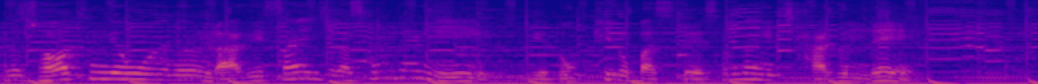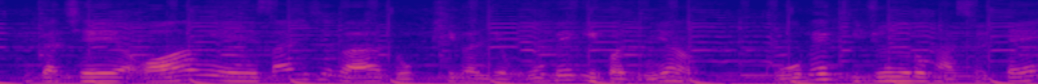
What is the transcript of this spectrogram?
그래서 저 같은 경우에는 락의 사이즈가 상당히 높이로 봤을 때 상당히 작은데 그러니까 제 어항의 사이즈가 높이가 이제 500이거든요. 500 기준으로 봤을 때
